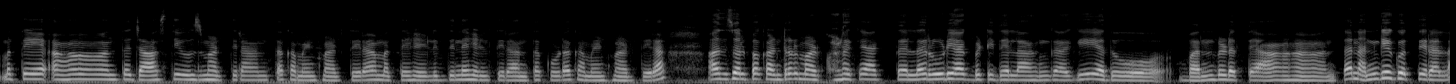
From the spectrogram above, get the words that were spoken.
ಮತ್ತು, ಆ, ಅಂತ ಜಾಸ್ತಿ ಯೂಸ್ ಮಾಡ್ತೀರಾ ಅಂತ ಕಮೆಂಟ್ ಮಾಡ್ತೀರಾ? ಮತ್ತು ಹೇಳಿದ್ದನ್ನೇ ಹೇಳ್ತೀರಾ ಅಂತ ಕೂಡ ಕಮೆಂಟ್ ಮಾಡ್ತೀರಾ? ಅದು ಸ್ವಲ್ಪ ಕಂಟ್ರೋಲ್ ಮಾಡ್ಕೊಳ್ಳೋಕ್ಕೆ ಆಗ್ತಾಯಿಲ್ಲ ರೂಢಿ ಆಗಿಬಿಟ್ಟಿದೆಯಲ್ಲ, ಹಾಗಾಗಿ ಅದು ಬಂದ್ಬಿಡುತ್ತೆ. ಆ, ಹಾಂ, ಅಂತ ನನಗೆ ಗೊತ್ತಿರಲ್ಲ.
